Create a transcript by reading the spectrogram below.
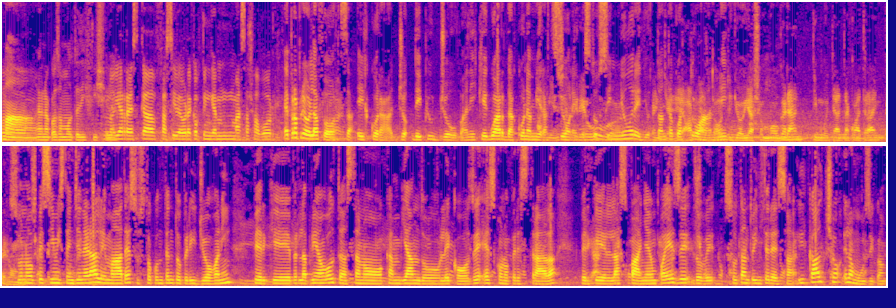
ma è una cosa molto difficile. No hi ha res que faci veure que obtinguem massa favor. È proprio la forza e il coraggio dei più giovani che guarda con ammirazione questo signore di 84 anni. Sono pessimista in generale, ma adesso sto contento per i giovani perché per la prima volta stanno cambiando le cose, escono per strada perché la Spagna è un paese dove soltanto interessa il calcio e la musica.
